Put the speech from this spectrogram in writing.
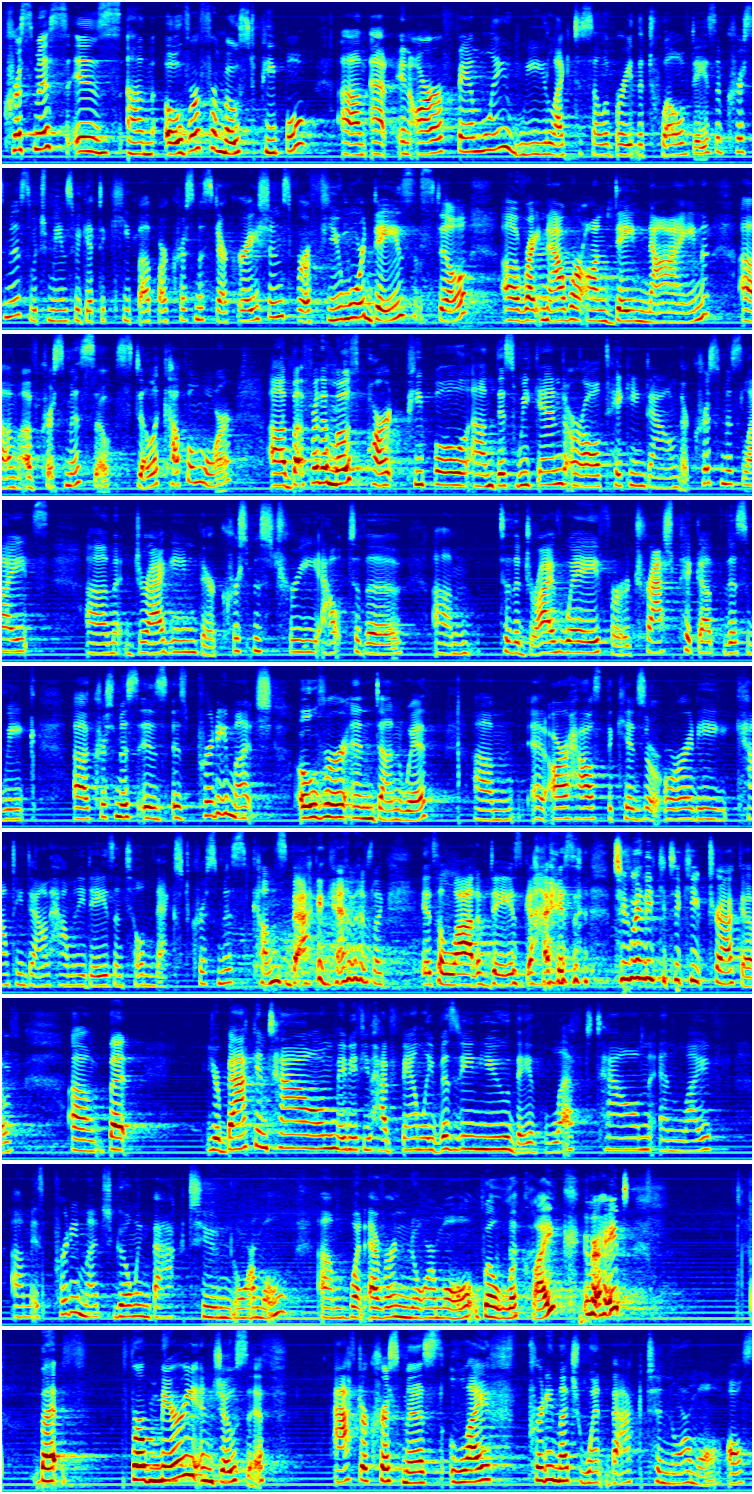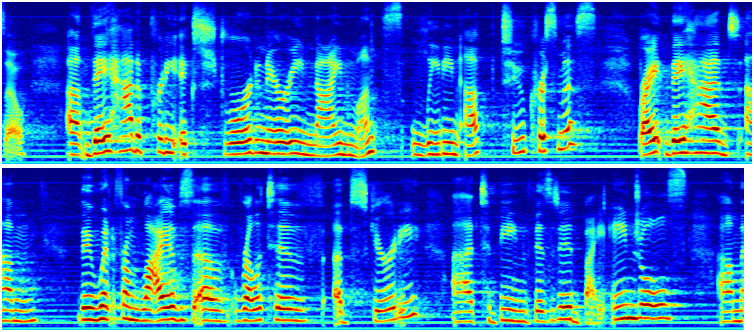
Christmas is um, over for most people. Um, at, in our family, we like to celebrate the 12 days of Christmas, which means we get to keep up our Christmas decorations for a few more days still. Uh, right now, we're on day nine um, of Christmas, so still a couple more. Uh, but for the most part, people um, this weekend are all taking down their Christmas lights, um, dragging their Christmas tree out to the, um, to the driveway for trash pickup this week. Uh, Christmas is, is pretty much over and done with. Um, at our house, the kids are already counting down how many days until next Christmas comes back again. It's like, it's a lot of days, guys, too many to keep track of. Um, but you're back in town. Maybe if you had family visiting you, they've left town, and life um, is pretty much going back to normal, um, whatever normal will look like, right? But for Mary and Joseph, after Christmas, life pretty much went back to normal also. Um, they had a pretty extraordinary nine months leading up to Christmas, right? They had um, they went from lives of relative obscurity uh, to being visited by angels. Um,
